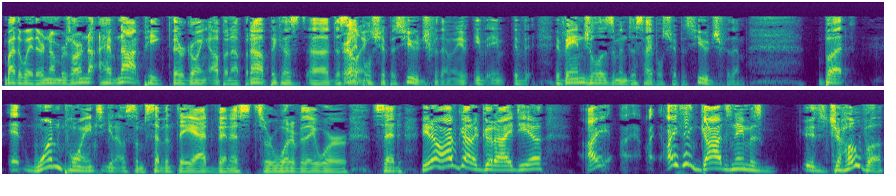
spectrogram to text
by the way, their numbers are not have not peaked. They're going up and up and up because uh, discipleship is huge for them. Ev- ev- ev- evangelism and discipleship is huge for them. But at one point, you know, some Seventh Day Adventists or whatever they were said, you know, I've got a good idea. I I, I think God's name is is Jehovah,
